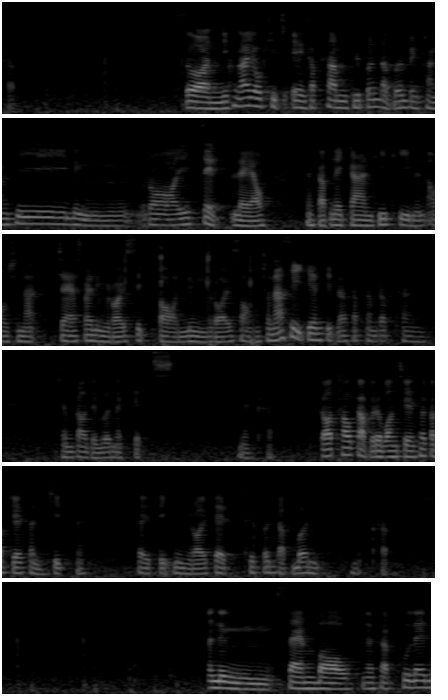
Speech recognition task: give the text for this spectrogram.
ครับส่วนนิโคลาโยคิชเองครับทำทริปเปิลดับเบิลเป็นครั้งที่ 107 แล้ว นะครับในการที่ทีมนั้นเอาชนะแจ๊สไป 110 ต่อ 102 ชนะ 4 เกมติดแล้วครับสำหรับทางแชมป์เก่าเดนเวอร์นักเก็ตส์นะครับก็เท่ากับเลบรอนเจมส์เท่ากับเจสันคิดนะสถิติ 107 ทริปเปิลดับเบิลนะครับอันหนึ่งแซมบอลนะครับผู้เล่น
